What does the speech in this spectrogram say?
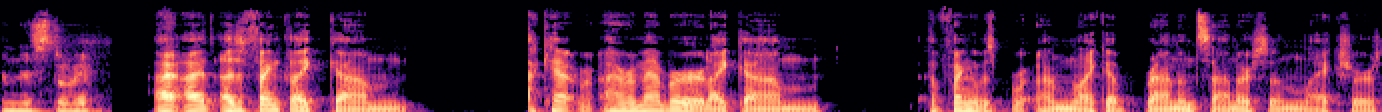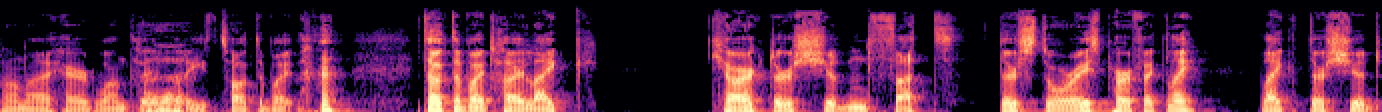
in this story. I, I I think like um, I can't. I remember like um, I think it was um like a Brandon Sanderson lecture on I heard one time, but he talked about he talked about how like characters shouldn't fit their stories perfectly. Like there should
